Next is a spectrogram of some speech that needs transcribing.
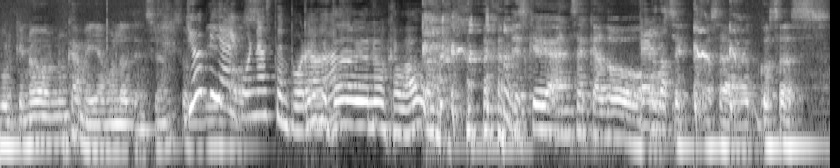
porque no, nunca me llamó la atención. Son Yo vi algunas Creo que temporadas. todavía no ha acabado. dos- Es que han sacado, Perdón. se- o sea, cosas,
